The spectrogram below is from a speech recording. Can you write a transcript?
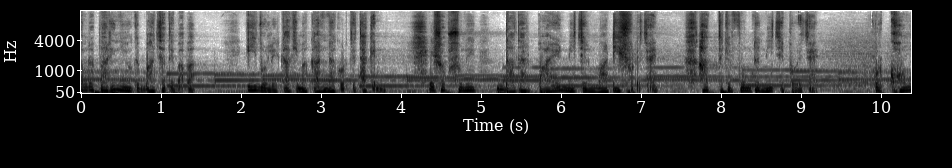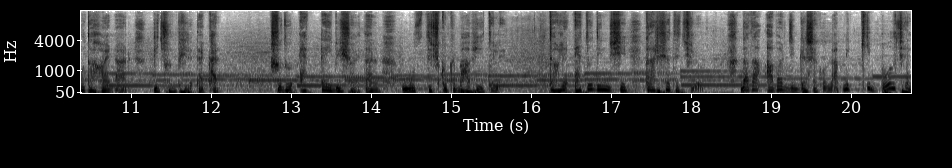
আমরা পারিনি ওকে বাঁচাতে, বাবা। এই বলে কাকিমা কান্না করতে থাকেন। এসব শুনে দাদার পায়ের নিচের মাটি সরে যায়। হাত থেকে ফোনটা নিচে পড়ে যায়। ওর ক্ষমতা হয় না আর পিছন ফিরে দেখার। শুধু একটাই বিষয় তার মস্তিষ্ককে ভাবিয়ে তোলে। তাহলে এতদিন সে কার সাথে ছিল? দাদা আবার জিজ্ঞাসা করল, আপনি কি বলছেন?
